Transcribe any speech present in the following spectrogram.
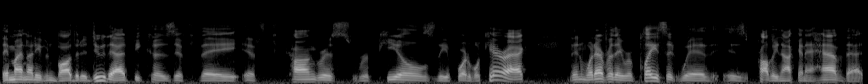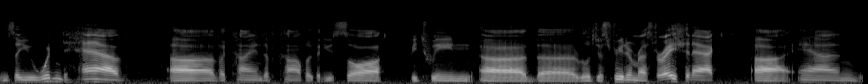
they might not even bother to do that because if they if Congress repeals the Affordable Care Act, then whatever they replace it with is probably not going to have that, and so you wouldn't have uh, the kind of conflict that you saw between uh, the Religious Freedom Restoration Act uh, and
